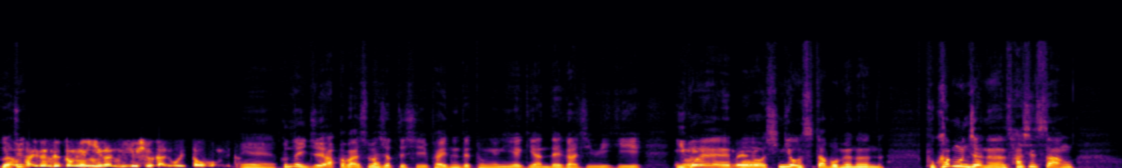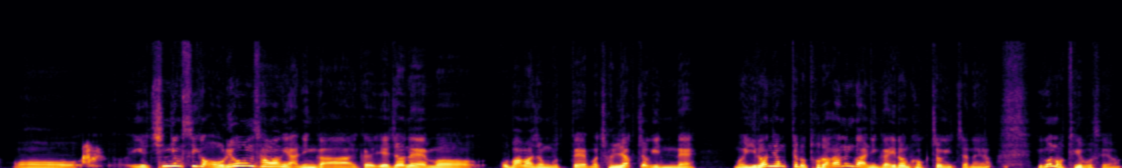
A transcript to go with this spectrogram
나는 바이든 대통령이 이런 위기의식을 가지고 있다고 봅니다. 예. 근데 이제 아까 말씀하셨듯이 바이든 대통령이 얘기한 네 가지 위기, 이거에 음, 네. 뭐 신경을 쓰다 보면은 북한 문제는 사실상 어, 이게 신경 쓰기가 어려운 상황이 아닌가. 그러니까 예전에 뭐 오바마 정부 때 뭐 전략적 인내 뭐 이런 형태로 돌아가는 거 아닌가 이런 걱정이 있잖아요. 이건 어떻게 보세요?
